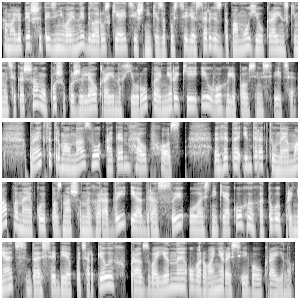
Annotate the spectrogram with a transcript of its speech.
Амаль у першы тыдзень вайны беларускія айцішнікі запусцілі сервіс дапамогі украінскім уцікачам у пошуку жылля ў краінах Еўропы, Амерыкі і ўвогуле па ўсім свеце. Праект атрымаў назву can help host. Гэта інтэрактыўная мапа, на якой пазначаны гарады і адрасы, уласнікі якога гатовы прыняць да сябе пацярпелых праз ваеннае ўварванне рассіі ва ўкраіну.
